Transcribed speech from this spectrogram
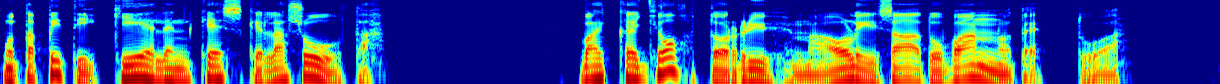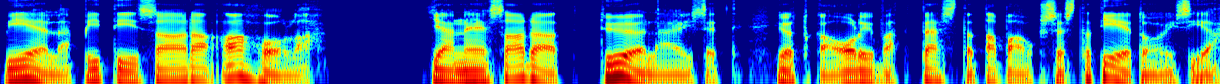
mutta piti kielen keskellä suuta. Vaikka johtoryhmä oli saatu vannotettua, vielä piti saada Ahola ja ne sadat työläiset, jotka olivat tästä tapauksesta tietoisia.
